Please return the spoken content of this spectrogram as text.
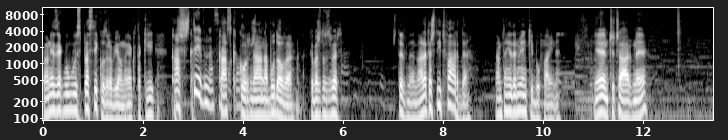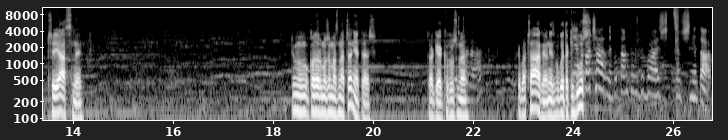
to on jest jak byłby z plastiku zrobiony, jak taki kask. Sztywne są Kask, po prostu, kurna, sztywne. na budowę. Chyba, że to jest sztywne, no ale też i twarde. Tamten jeden miękki był fajny. Nie wiem, czy czarny, czy jasny. Tym Kolor może ma znaczenie też. Tak jak różne. Jeszcze raz? Chyba czarny, on jest w ogóle taki Nie, dłuższy. chyba czarny, bo tamten chyba coś nie tak.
